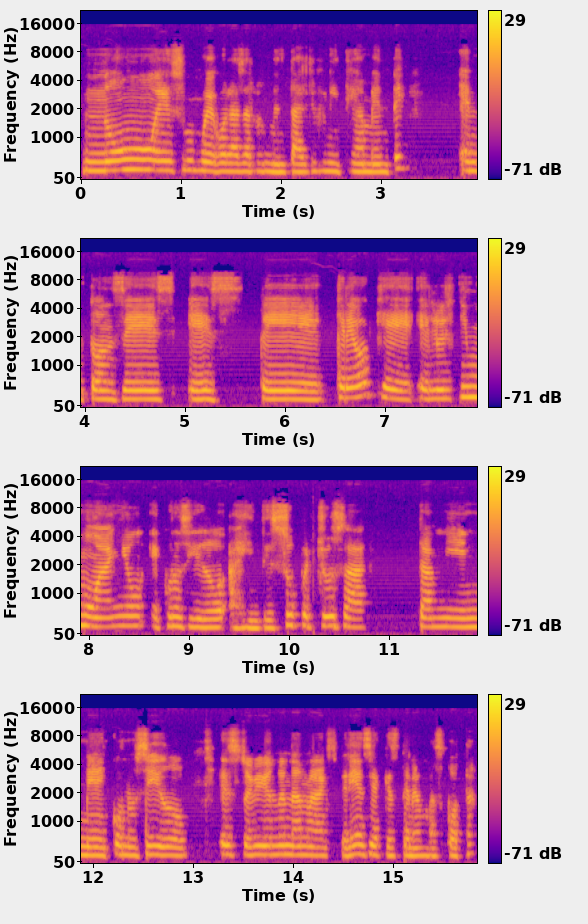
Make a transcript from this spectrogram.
no es un juego la salud mental definitivamente, entonces, este, creo que el último año he conocido a gente súper chusa, también me he conocido, estoy viviendo una nueva experiencia que es tener mascota.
